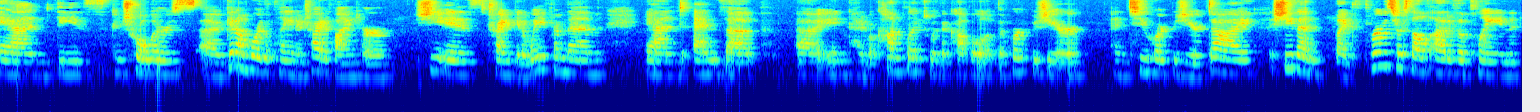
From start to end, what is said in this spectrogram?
and these controllers uh, get on board the plane and try to find her. She is trying to get away from them and ends up uh, in kind of a conflict with a couple of the Hork-Bajir, and two Hork-Bajir die. She then like throws herself out of the plane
